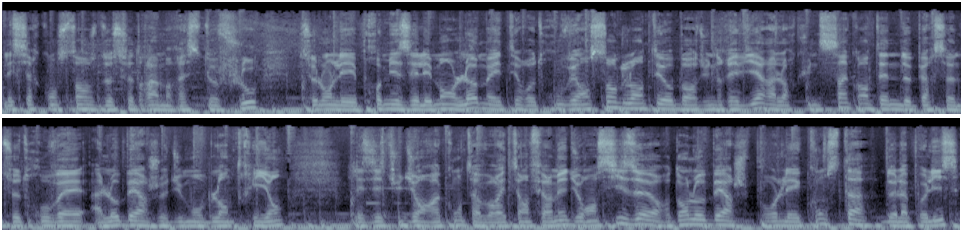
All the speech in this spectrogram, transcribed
Les circonstances de ce drame restent floues. Selon les premiers éléments, l'homme a été retrouvé ensanglanté au bord d'une rivière alors qu'une cinquantaine de personnes se trouvaient à l'auberge du Mont Blanc de Trian. Les étudiants racontent avoir été enfermés durant 6 heures dans l'auberge pour les constats de la police.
